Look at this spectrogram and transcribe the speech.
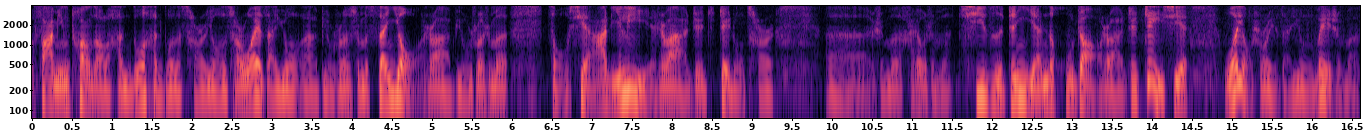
发明创造了很多很多的词儿，有的词儿我也在用啊，比如说什么三幼是吧？比如说什么走线阿迪力是吧？这这种词儿，呃，什么还有什么七字真言的护照是吧？这这些我有时候也在用，为什么？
